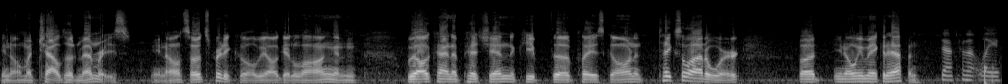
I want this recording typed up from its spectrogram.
you know, my childhood memories, you know, so it's pretty cool. We all get along and we all kind of pitch in to keep the place going. It takes a lot of work, but, you know, we make it happen. Definitely.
